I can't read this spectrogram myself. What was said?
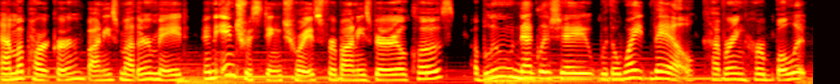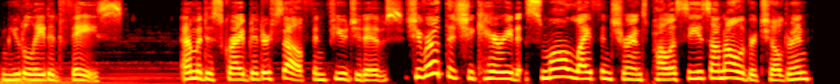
Emma Parker, Bonnie's mother, made an interesting choice for Bonnie's burial clothes a blue negligee with a white veil covering her bullet mutilated face. Emma described it herself in Fugitives. She wrote that she carried small life insurance policies on all of her children,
